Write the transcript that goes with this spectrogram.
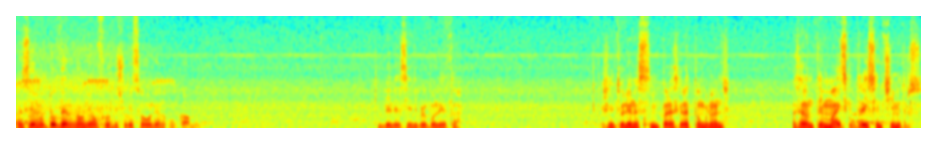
Mas eu não tô vendo não, nenhum fruto. Deixa eu ver se eu olhando com calma. Que belezinha de borboleta. A gente olhando assim, parece que ela é tão grande. Mas ela não tem mais que 3 centímetros.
